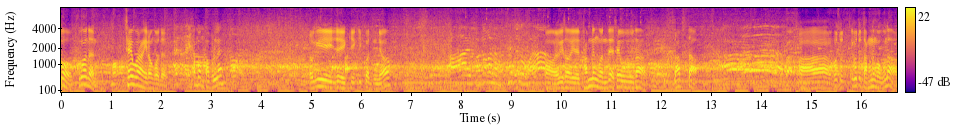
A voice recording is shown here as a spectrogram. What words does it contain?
그거 그거는 새우랑 이런 거는 한번 봐볼래? 여기 이제 이렇게 있거든요. 아, 가져가면 해주는 거야? 어 여기서 이제 담는 건데 새우나 랍스타. 아 이것도 이것도 낚는 거구나.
